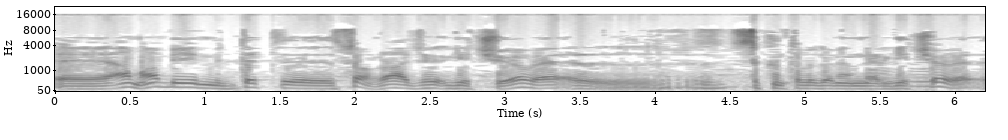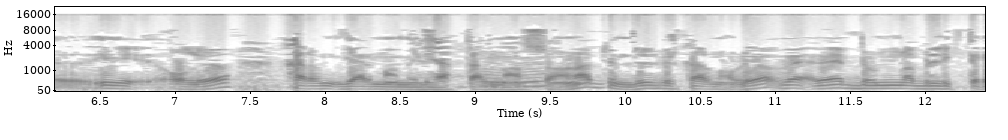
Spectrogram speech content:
E, ama bir müddet e, sonra acı geçiyor ve e, sıkıntılı dönemler geçiyor ve e, iyi oluyor. Karın germe ameliyatlarından sonra dümdüz bir karın oluyor ve, ve bununla birlikte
